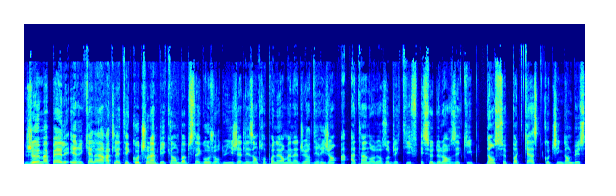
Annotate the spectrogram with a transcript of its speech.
Je m'appelle Eric Allard, athlète et coach olympique en bobsleigh. Aujourd'hui, j'aide les entrepreneurs, managers, dirigeants à atteindre leurs objectifs et ceux de leurs équipes. Dans ce podcast Coaching dans le bus,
